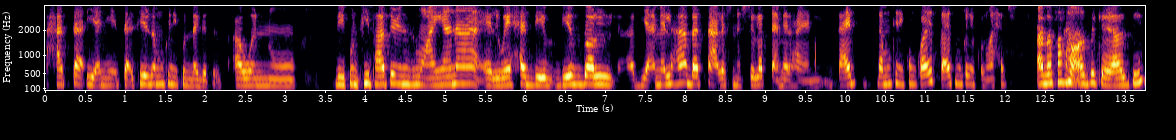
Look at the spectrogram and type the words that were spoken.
حتى يعني التأثير ده ممكن يكون negative أو إنه بيكون في patterns معينة الواحد بي- بيفضل بيعملها بس علشان الشلة بتعملها يعني ساعات ده ممكن يكون كويس ساعات ممكن يكون وحش. أنا فاهمة قصدك يا يازي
